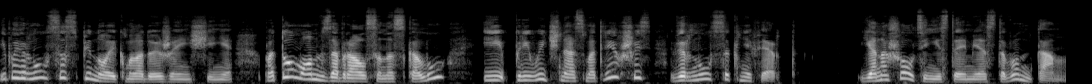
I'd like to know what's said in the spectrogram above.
и повернулся спиной к молодой женщине. Потом он взобрался на скалу и, привычно осмотревшись, вернулся к Неферт. «Я нашел тенистое место вон там».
